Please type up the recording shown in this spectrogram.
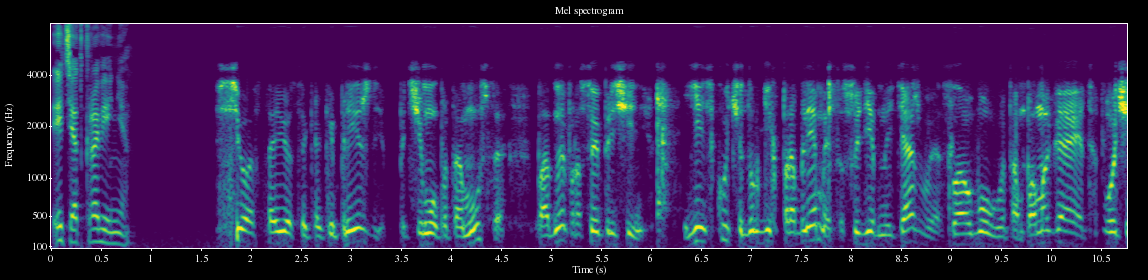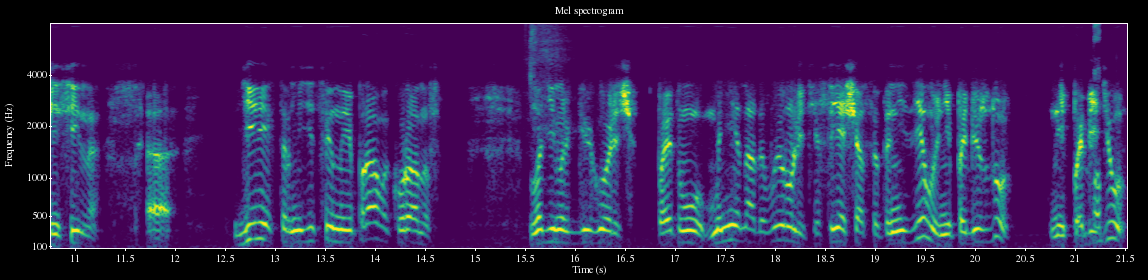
эти откровения. Все остается как и прежде. Почему? Потому что по одной простой причине. Есть куча других проблем, это судебные тяжбы. Слава богу, там помогает очень сильно э, директор медицины и права Куранов Владимир Григорьевич. Поэтому мне надо вырулить. Если я сейчас это не сделаю, не побежду, не победю.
